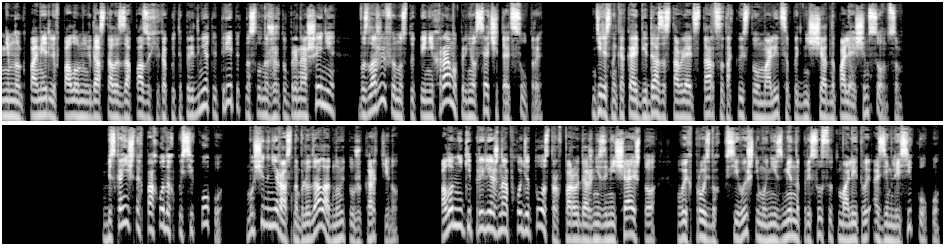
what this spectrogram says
Немного помедлив, паломник достал из-за пазухи какой-то предмет и трепетно, словно жертвоприношение, возложив его на ступени храма, принялся читать сутры. Интересно, какая беда заставляет старца так истово молиться под нещадно палящим солнцем? В бесконечных походах по Сикоку мужчина не раз наблюдал одну и ту же картину. Паломники прилежно обходят остров, порой даже не замечая, что в их просьбах к Всевышнему неизменно присутствуют молитвы о земле Сикоку.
